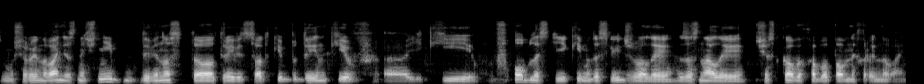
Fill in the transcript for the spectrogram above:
тому що руйнування значні 93% будинків, які в області, які ми досліджували, зазнали часткових або повних руйнувань.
